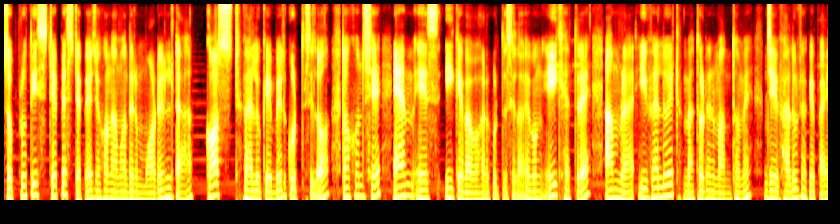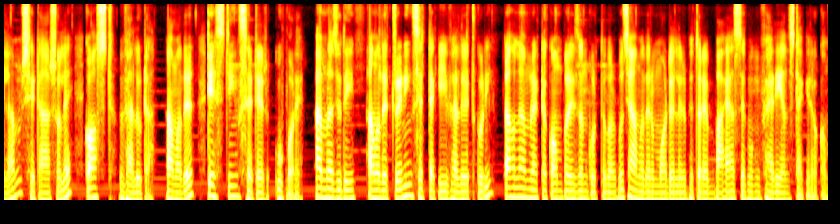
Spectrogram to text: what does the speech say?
সো প্রতি স্টেপে স্টেপে যখন আমাদের মডেলটা কস্ট ভ্যালুকে বের করতেছিল, তখন সে এম এস ই কে ব্যবহার করতেছিল এবং এই ক্ষেত্রে আমরা ইভ্যালুয়েট মেথডের মাধ্যমে যে ভ্যালুটাকে পাইলাম সেটা আসলে কস্ট ভ্যালুটা আমাদের টেস্টিং সেটের উপরে। আমরা যদি আমাদের ট্রেনিং সেটটাকে ইভ্যালুয়েট করি, তাহলে আমরা একটা কম্পারিজন করতে পারব যে আমাদের মডেলের ভেতরে বায়াস এবং ভ্যারিয়েন্সটা কীরকম।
